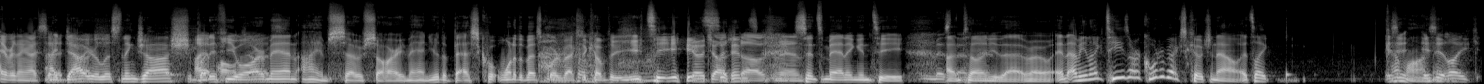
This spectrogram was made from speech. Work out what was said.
everything I said. I doubt Josh. you're listening, Josh. But if you are, man, I am so sorry, man. You're the best, one of the best quarterbacks to come through UT. Go Josh since, Dobbs, man. Since Manning and T, Miss I'm that telling man. you that, bro. And I mean, like T's our quarterbacks coach now. It's like, Is come it, on, Is it like?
